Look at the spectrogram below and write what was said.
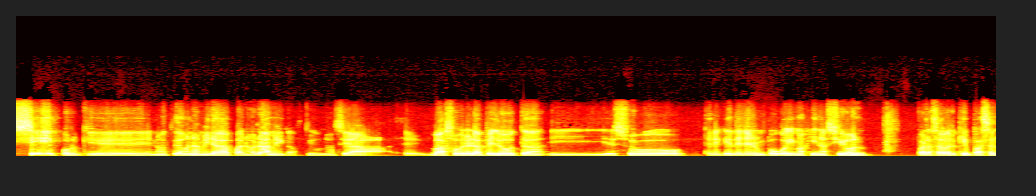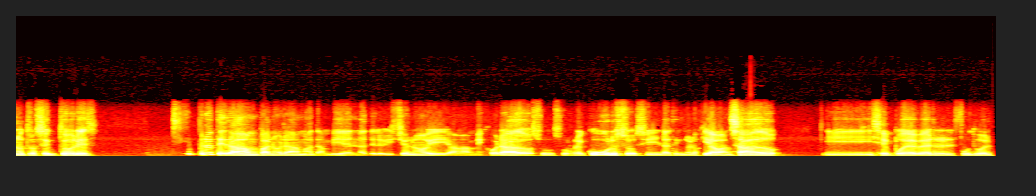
Sí, porque no te da una mirada panorámica, o sea, eh, va sobre la pelota y eso tenés que tener un poco de imaginación para saber qué pasa en otros sectores. Sí, pero te da un panorama también. La televisión hoy ha mejorado sus recursos y la tecnología ha avanzado y, se puede ver el fútbol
